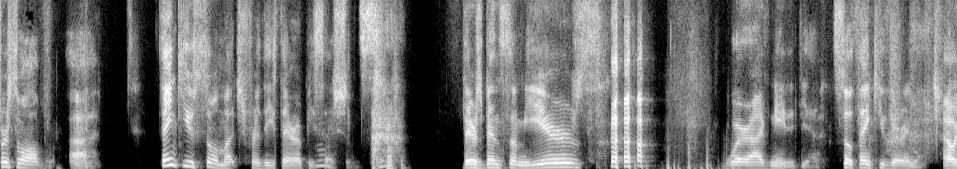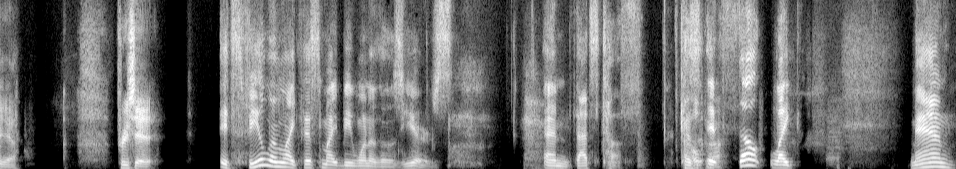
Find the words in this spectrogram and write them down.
first of all, uh, thank you so much for these therapy Mm. sessions. There's been some years where I've needed you, so thank you very much. Hell yeah. Appreciate it. It's feeling like this might be one of those years, and that's tough because it felt like, man,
